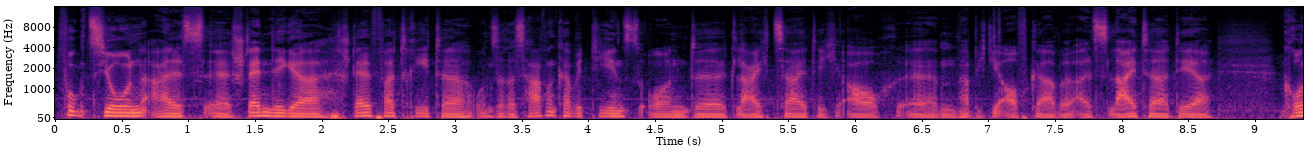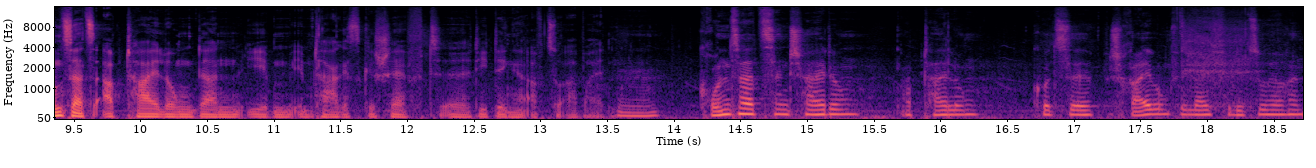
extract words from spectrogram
Funktion als äh, ständiger Stellvertreter unseres Hafenkapitäns und äh, gleichzeitig auch ähm, habe ich die Aufgabe als Leiter der Grundsatzabteilung dann eben im Tagesgeschäft äh, die Dinge abzuarbeiten. Mhm. Grundsatzentscheidung, Abteilung, kurze Beschreibung vielleicht für die Zuhörer?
